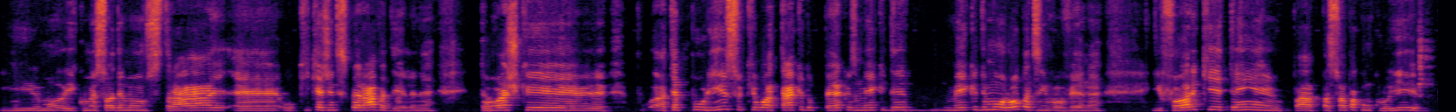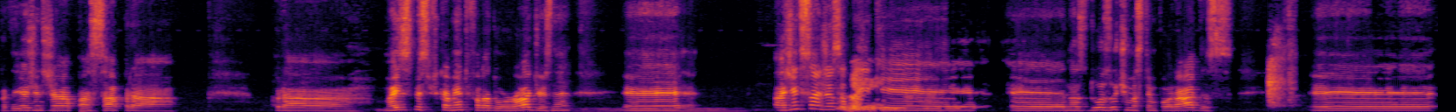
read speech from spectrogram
E, e começou a demonstrar é, o que, que, a gente esperava dele, né? Então, acho que até por isso que o ataque do Packers meio que, de, meio que demorou para desenvolver, né? E fora que tem, só para concluir, para a gente já passar para para mais especificamente falar do Rodgers, né? É, a gente já sabia que é, nas duas últimas temporadas é,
